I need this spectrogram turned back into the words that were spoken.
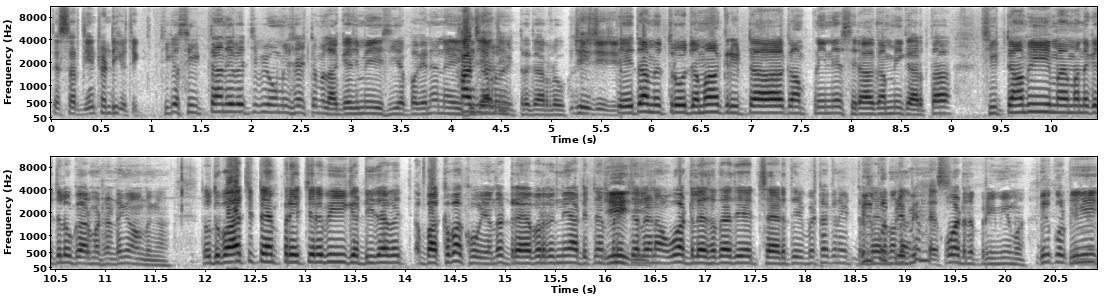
ਤੇ ਸਰਦੀਆਂ ਠੰਡੀ ਹੋ ਜਾਏਗੀ। ਠੀਕ ਹੈ ਸੀਟਾਂ ਦੇ ਵਿੱਚ ਵੀ ਉਵੇਂ ਸਿਸਟਮ ਲੱਗ ਗਿਆ ਜਿਵੇਂ ਏਸੀ ਆਪਾਂ ਕਹਿੰਦੇ ਨੇ ਏਸੀ ਹਾਂਜੀ, ਕਰ ਲਓ ਹਾਂਜੀ। ਹੀਟਰ ਕਰ ਲਓ। ਜੀ ਜੀ ਜੀ। ਤੇ ਇਹ ਤਾਂ ਮਿੱਤਰੋ ਜਮਾ ਕਰੀਟਾ ਕੰਪਨੀ ਨੇ ਸਿਰਾਗਾਮੀ ਕਰਤਾ। ਸੀਟਾਂ ਵੀ ਮੈਂ ਮੰਨ ਕੇ ਚਲੋ ਗਰਮ ਠੰਡੀਆਂ ਹੁੰਦੀਆਂ। ਤੇ ਉਦੋਂ ਬਾਅਦ ਚ ਟੈਂਪਰੇਚਰ ਵੀ ਗੱਡੀ ਦਾ ਵਿੱਚ ਵੱਖ-ਵੱਖ ਹੋ ਜਾਂਦਾ। ਡਰਾਈਵਰ ਨੇ ਅੱਡ ਟੈਂਪਰੇਚਰ ਲੈਣਾ ਉਹ ਅੱਡ ਲੈ ਸਕਦਾ ਜੇ ਸਾਈਡ ਤੇ ਬੈਠਾ ਕਨੈਕਟਰ ਬਿਲਕੁਲ ਬੰਦਾ premiumness। ਉਹ ਅੱਡ ਪ੍ਰੀਮੀਅਮ ਬਿਲਕੁਲ ਵੀ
